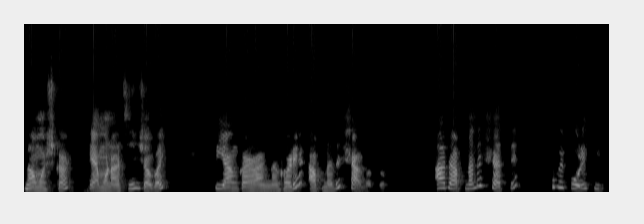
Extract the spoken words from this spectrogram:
নমস্কার, কেমন আছেন সবাই? প্রিয়াঙ্কা রান্নাঘরে আপনাদের স্বাগত। আজ আপনাদের সাথে খুবই পরিচিত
